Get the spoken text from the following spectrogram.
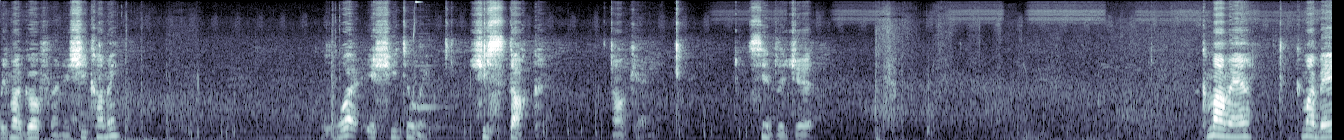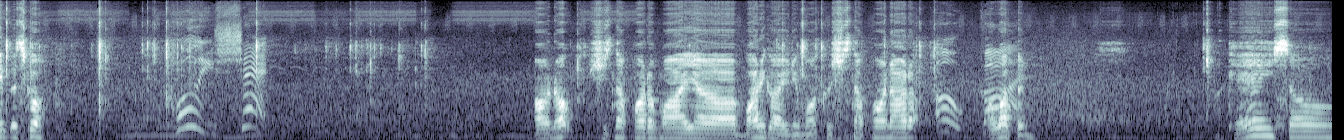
Where's my girlfriend? Is she coming? What is she doing? She's stuck. Okay. Seems legit. Come on, man. Come on, babe. Let's go. Holy shit! Oh, no. She's not part of my uh, bodyguard anymore because she's not pulling out a, Oh a weapon. Okay, so...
